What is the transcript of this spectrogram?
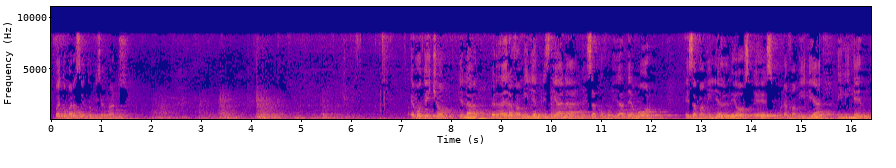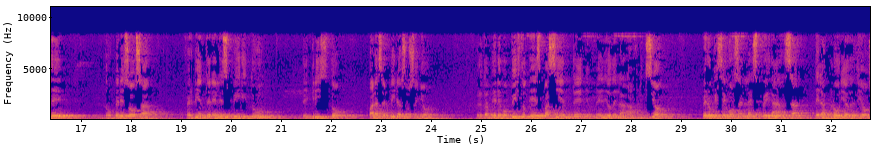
A tomar asiento, mis hermanos. Hemos dicho que la verdadera familia cristiana, esa comunidad de amor, esa familia de Dios es una familia diligente, no perezosa, ferviente en el espíritu de Cristo para servir a su Señor. Pero también hemos visto que es paciente en medio de la aflicción, pero que se goza en la esperanza de la gloria de Dios,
